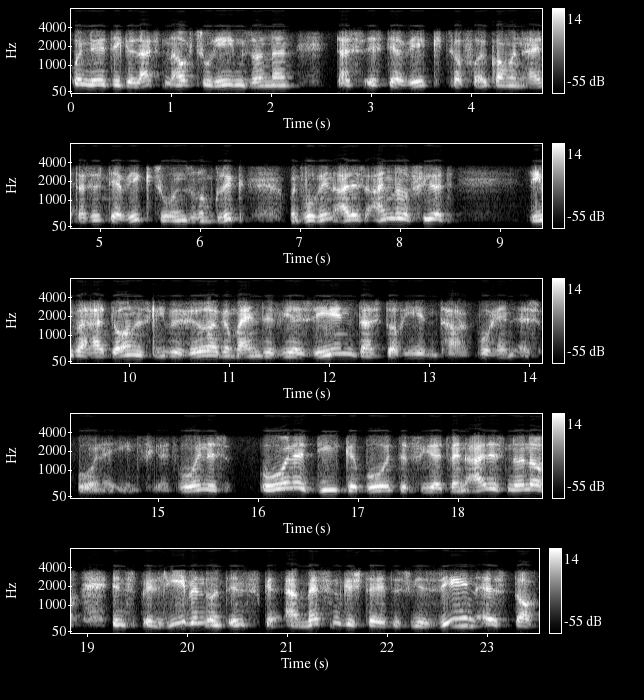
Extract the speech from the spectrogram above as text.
unnötige Lasten aufzulegen, sondern das ist der Weg zur Vollkommenheit, das ist der Weg zu unserem Glück. Und wohin alles andere führt, lieber Herr Dornes, liebe Hörergemeinde, wir sehen das doch jeden Tag, wohin es ohne ihn führt, wohin es ohne die Gebote führt, wenn alles nur noch ins Belieben und ins Ermessen gestellt ist. Wir sehen es doch,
